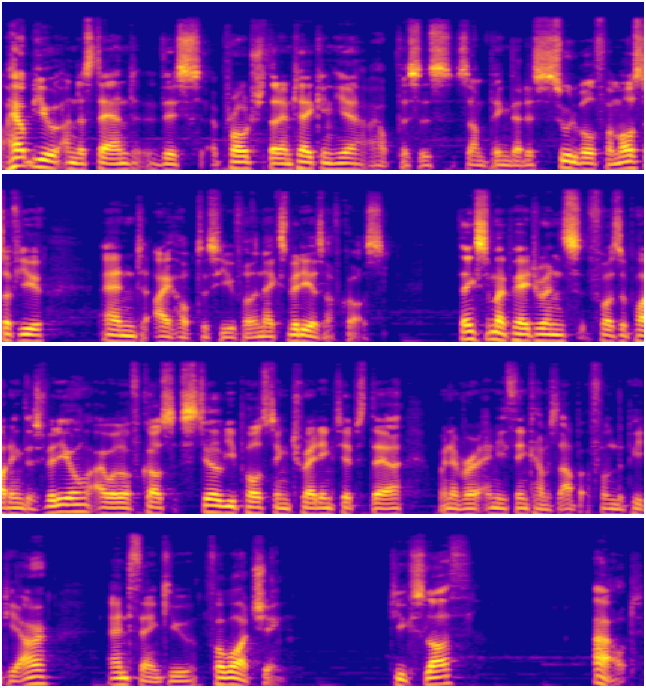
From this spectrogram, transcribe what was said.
I hope you understand this approach that I'm taking here, I hope this is something that is suitable for most of you, and I hope to see you for the next videos of course. Thanks to my patrons for supporting this video. I will of course still be posting trading tips there whenever anything comes up from the PTR. And thank you for watching. DukeSloth, out.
